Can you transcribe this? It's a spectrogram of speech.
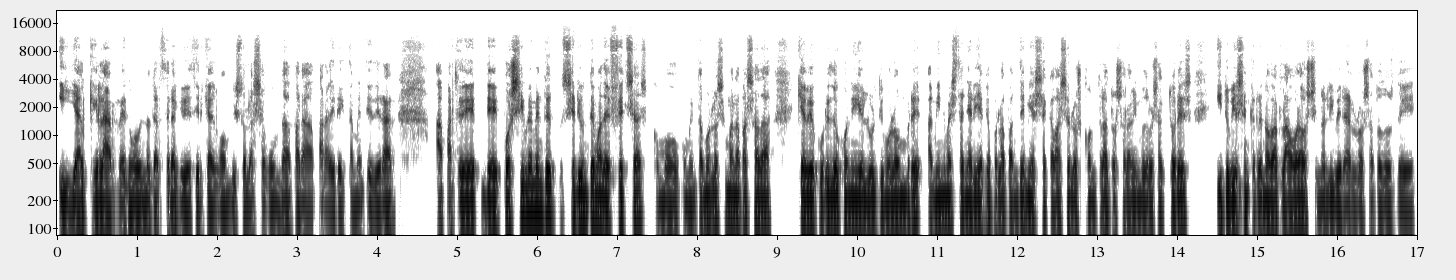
y ya el que la renueve en una tercera quiere decir que algo han visto la segunda para, para directamente tirar. Aparte de, de, posiblemente sería un tema de fechas, como comentamos la semana pasada que había ocurrido con él el último hombre, a mí no me extrañaría que por la pandemia se acabasen los contratos ahora mismo de los actores y tuviesen que renovarla ahora o si no liberarlos a todos de,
